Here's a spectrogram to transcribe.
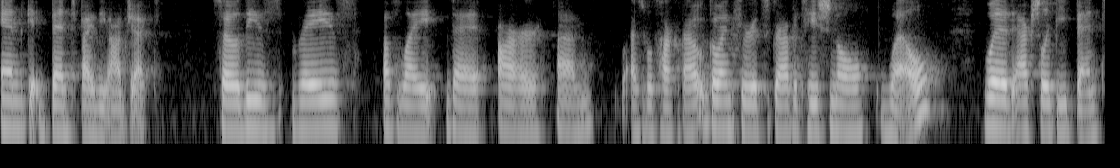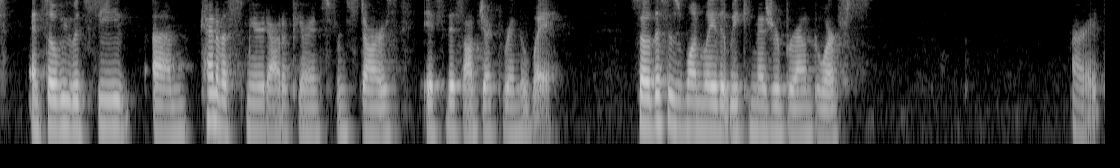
and get bent by the object. So these rays of light that are, um, as we'll talk about, going through its gravitational well would actually be bent. And so we would see um, kind of a smeared out appearance from stars if this object were in the way. So this is one way that we can measure brown dwarfs. All right.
